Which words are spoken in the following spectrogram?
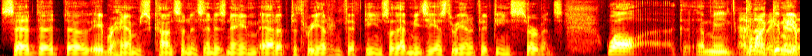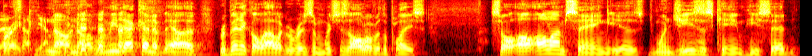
said that uh, Abraham's consonants in his name add up to 315, so that means he has 315 servants. Well, I mean, I'm come on, give me a break. Stuff, yeah. No, no. I mean that kind of uh, rabbinical algorithm, which is all over the place. So all, all I'm saying is, when Jesus came, he said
